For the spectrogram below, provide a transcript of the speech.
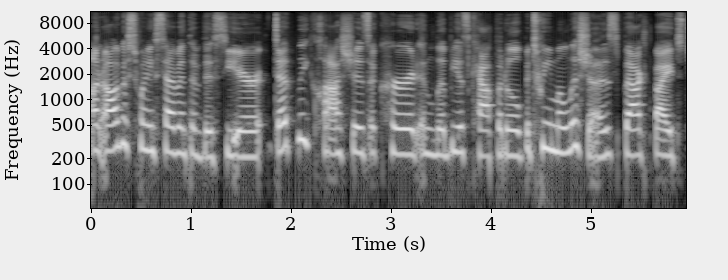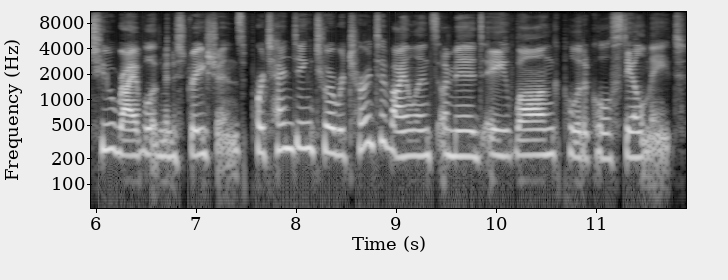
on August 27th of this year, deadly clashes occurred in Libya's capital between militias backed by its two rival administrations, portending to a return to violence amid a long political stalemate.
